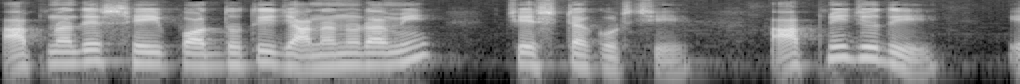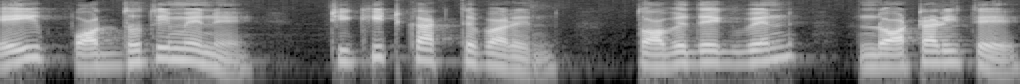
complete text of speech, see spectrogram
আপনাদের সেই পদ্ধতি জানানোর আমি চেষ্টা করছি। আপনি যদি এই পদ্ধতি মেনে টিকিট কাটতে পারেন। তবে দেখবেন লটারিতে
